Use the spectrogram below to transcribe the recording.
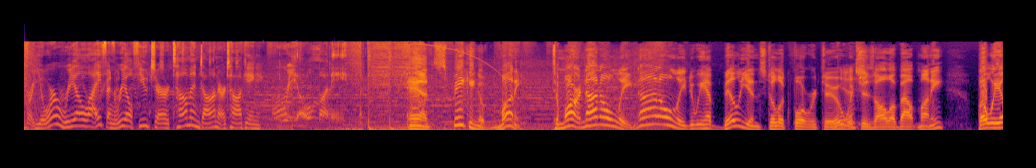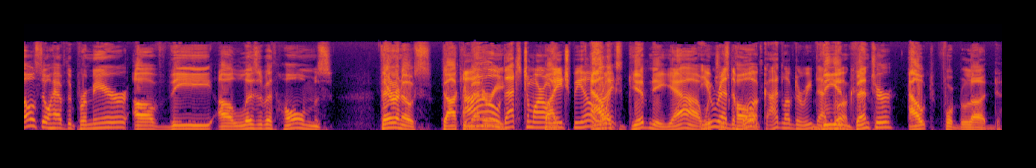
For your real life and real future, Tom and Don are talking real money. And speaking of money, tomorrow not only not only do we have billions to look forward to, Yes. which is all about money, but we also have the premiere of the Elizabeth Holmes Theranos documentary. Oh, that's tomorrow on HBO, Alex right? Gibney, yeah. you read the book. I'd love to read that The book. Inventor Out for Blood.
